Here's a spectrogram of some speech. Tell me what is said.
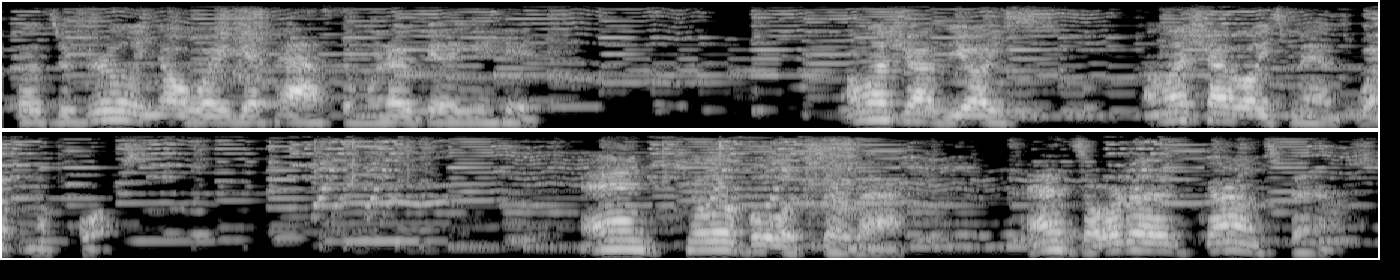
Because there's really no way to get past them without getting a hit. Unless you have the ice. Unless you have Iceman's weapon, of course. And killer bullets are back. And so are the ground spinners.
